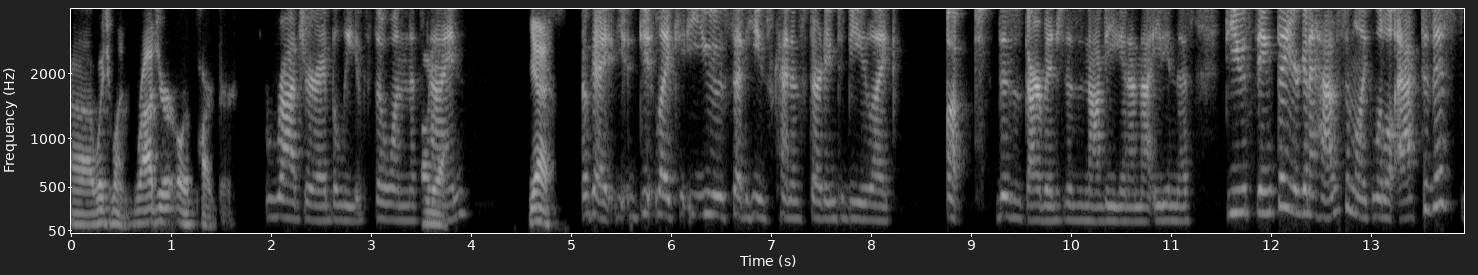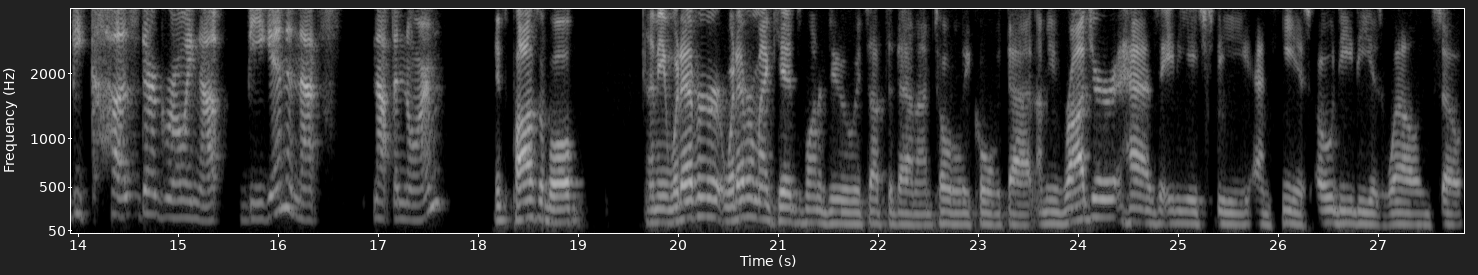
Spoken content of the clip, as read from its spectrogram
Uh, which one, Roger or Parker? Roger, I believe, the one that's oh, nine. Yeah. Yes. Okay, like you said, he's kind of starting to be like, "Up, oh, this is garbage. This is not vegan. I'm not eating this." Do you think that you're gonna have some like little activists because they're growing up vegan and that's not the norm? It's possible. I mean, whatever whatever my kids want to do, it's up to them. I'm totally cool with that. I mean, Roger has ADHD and he is ODD as well, and so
